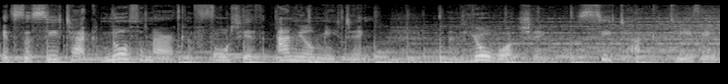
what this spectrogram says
It's the SETAC North America 40th Annual Meeting, and you're watching SETAC TV.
